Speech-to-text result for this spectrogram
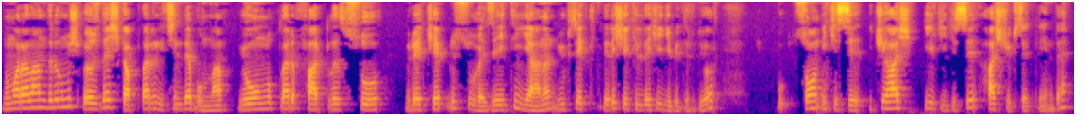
Numaralandırılmış özdeş kapların içinde bulunan yoğunlukları farklı su, mürekkepli su ve zeytinyağının yükseklikleri şekildeki gibidir diyor. Son ikisi 2H, ilk ikisi H yüksekliğinde.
